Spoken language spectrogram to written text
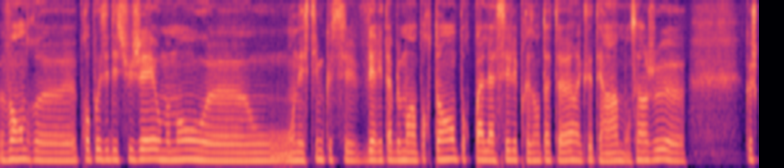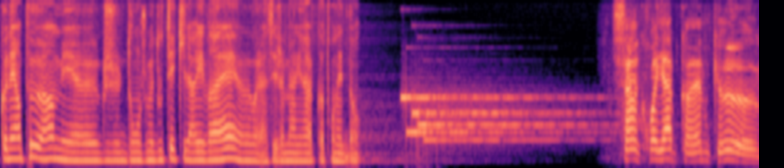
vendre, euh, proposer des sujets au moment euh, où, on estime que c'est véritablement important pour pas lasser les présentateurs, etc. Bon, c'est un jeu euh, que je connais un peu, hein, mais dont je me doutais qu'il arriverait. voilà, c'est jamais agréable quand on est dedans. C'est incroyable quand même que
